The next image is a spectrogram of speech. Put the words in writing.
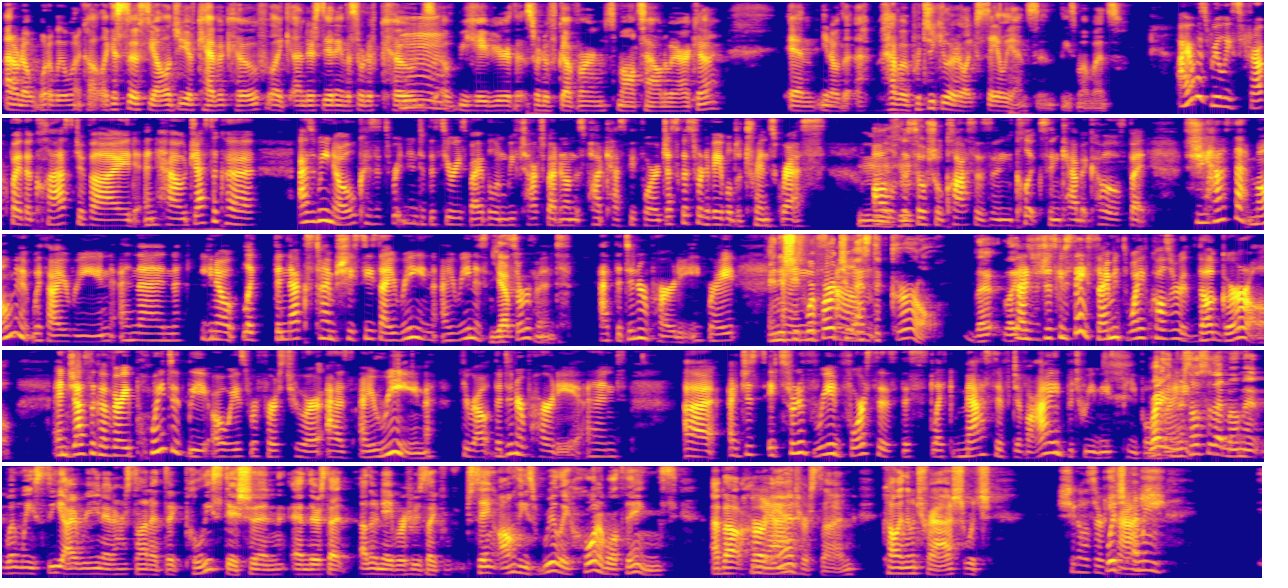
I don't know, what do we want to call it? Like a sociology of Cabot Cove, like understanding the sort of codes Mm. of behavior that sort of govern small town America and, you know, that have a particular like salience in these moments. I was really struck by the class divide and how Jessica, as we know, because it's written into the series Bible and we've talked about it on this podcast before, Jessica's sort of able to transgress all of the Mhm. social classes and cliques in Cabot Cove. But she has that moment with Irene. And then, you know, like the next time she sees Irene, Irene is Yep. the servant at the dinner party, right? And, she's referred to as um, the girl. That like I was just going to say, Simon's wife calls her the girl. And Jessica very pointedly always refers to her as Irene throughout the dinner party. And uh, I just, it sort of reinforces this like massive divide between these people. Right, Right. and there's also that moment when we see Irene and her son at the police station, and there's that other neighbor who's like saying all these really horrible things about her Yeah. and her son, calling them trash, which she calls her Which trash. I mean,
